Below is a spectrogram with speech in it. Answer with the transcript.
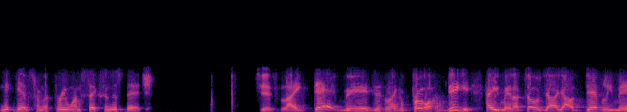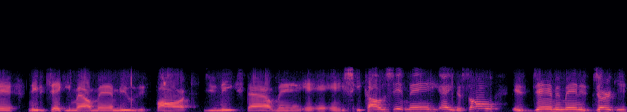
Nick Gibbs from the 316 in this bitch. Just like that, man. Just like a pro. I dig it. Hey, man, I told y'all, y'all definitely, man, need to check him out, man. Music, far, unique style, man. And, and, and he, he calls shit, man. Hey, the song is jamming, man. It's jerky.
